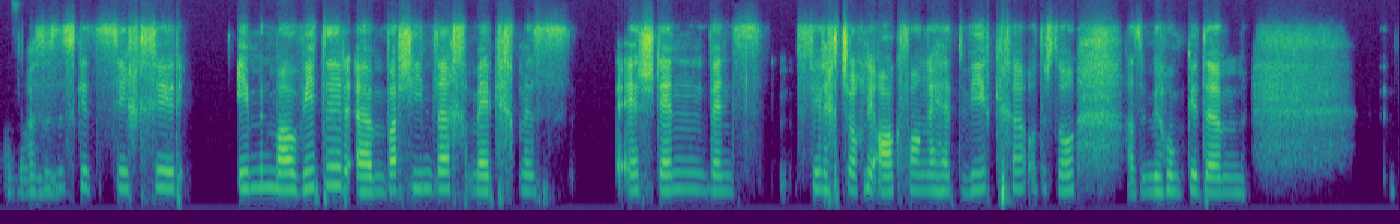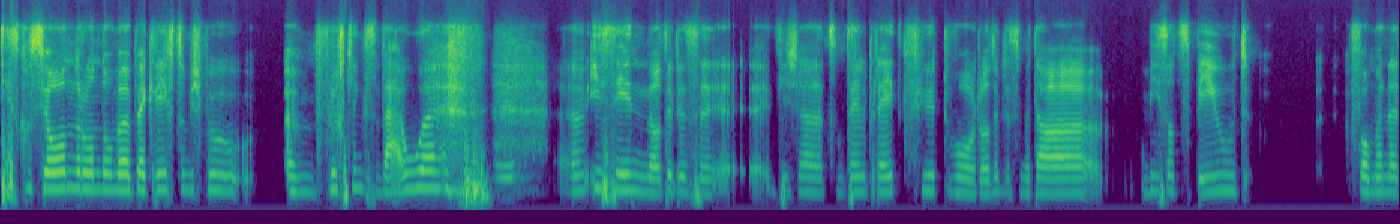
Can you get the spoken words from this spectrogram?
Also, also es gibt sicher immer mal wieder, ähm, wahrscheinlich merkt man es erst dann, wenn es vielleicht schon ein bisschen angefangen hat wirken oder so. Also mir kommt ähm, Diskussionen rund um einen Begriff, zum Beispiel ähm, Flüchtlingswellen äh, in Sinn, oder? Das, äh, die ist ja zum Teil breit geführt worden, oder? Dass man da wie so das Bild von einem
